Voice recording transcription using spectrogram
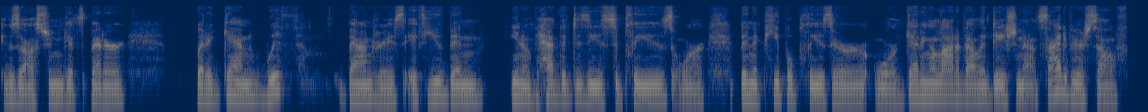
exhaustion gets better. But again, with boundaries, if you've been you know, had the disease to please or been a people pleaser or getting a lot of validation outside of yourself,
